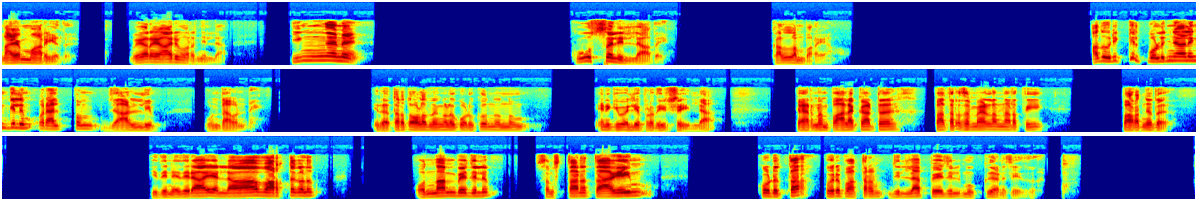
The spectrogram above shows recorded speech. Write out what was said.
നയം മാറിയത്. വേറെ ആരും അറിഞ്ഞില്ല. ഇങ്ങനെ കൂസലില്ലാതെ കള്ളം പറയാമോ? അതൊരിക്കൽ പൊളിഞ്ഞാലെങ്കിലും ഒരല്പം ജാള്യം ഉണ്ടാവണ്ടേ? ഇത് എത്രത്തോളം നിങ്ങൾ കൊടുക്കുമെന്നൊന്നും എനിക്ക് വലിയ പ്രതീക്ഷയില്ല. കാരണം പാലക്കാട്ട് പത്രസമ്മേളനം നടത്തി പറഞ്ഞത് ഇതിനെതിരായ എല്ലാ വാർത്തകളും ഒന്നാം പേജിലും സംസ്ഥാനത്താകെയും കൊടുത്ത ഒരു പത്രം ജില്ലാ പേജിൽ മുക്കുകയാണ് ചെയ്തത്.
